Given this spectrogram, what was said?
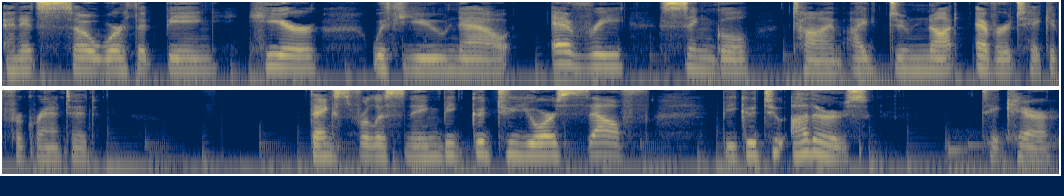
And it's so worth it being here with you now every single time. I do not ever take it for granted. Thanks for listening. Be good to yourself, be good to others. Take care.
